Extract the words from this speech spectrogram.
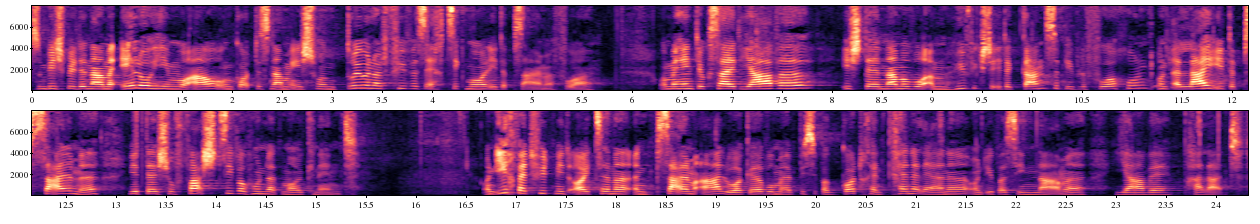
Zum Beispiel der Name Elohim, wo auch und Gottes Name ist schon 365 Mal in den Psalmen vor. Und wir haben ja gesagt, Jahwe ist der Name, wo am häufigsten in der ganzen Bibel vorkommt und allein in den Psalmen wird der schon fast 700 Mal genannt. Und ich werde heute mit euch zusammen einen Psalm anschauen, wo wir etwas über Gott kennenlernen und über seinen Namen Jahwe Palat.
